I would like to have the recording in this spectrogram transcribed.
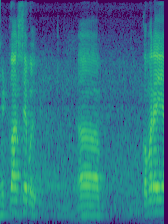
హెడ్ కానిస్టేబుల్ కొమరయ్య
